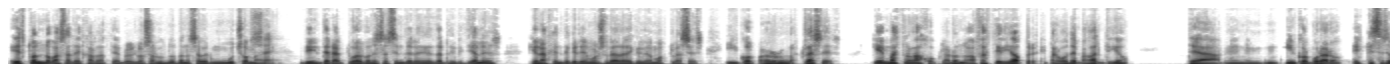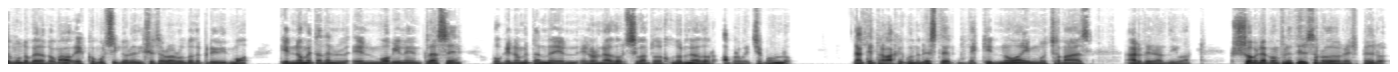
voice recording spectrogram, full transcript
esto no vas a dejar de hacerlo. Y los alumnos van a saber mucho más de interactuar con esas inteligencias artificiales que la gente que tenemos en la edad de que le damos clases. Incorporarlo en las clases. ¿Qué es más trabajo? Claro, no ha fastidiado, pero es que para vos te pagan, tío sea, incorporarlo. Es que ese es el mundo que ha tomado. Es como si yo le dijese a los alumnos de periodismo que no metan el, móvil en clase o que no metan el, el ordenador, si van todos con el ordenador, aprovechémoslo. La que trabaje con el este, de que no hay mucha más alternativa. Sobre la conferencia de desarrolladores, Pedro,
